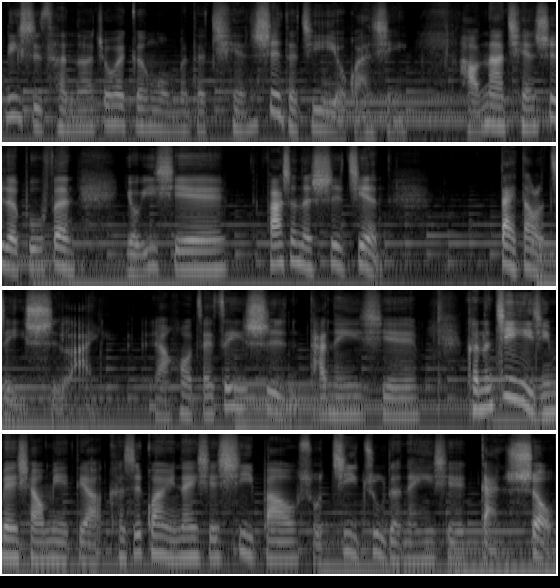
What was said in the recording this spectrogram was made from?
历史层呢，就会跟我们的前世的记忆有关系。好，那前世的部分有一些发生的事件带到了这一世来，然后在这一世，他那一些可能记忆已经被消灭掉，可是关于那些细胞所记住的那一些感受，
